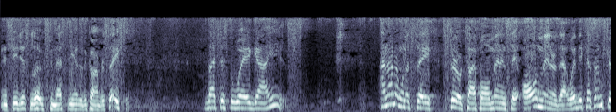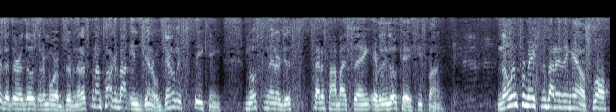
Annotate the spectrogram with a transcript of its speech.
And she just looks, and that's the end of the conversation. That's just the way a guy is. And I don't want to say stereotype all men and say all men are that way because I'm sure that there are those that are more observant than us, but I'm talking about in general. Generally speaking, most men are just satisfied by saying everything's okay, she's fine. No information about anything else. Well,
